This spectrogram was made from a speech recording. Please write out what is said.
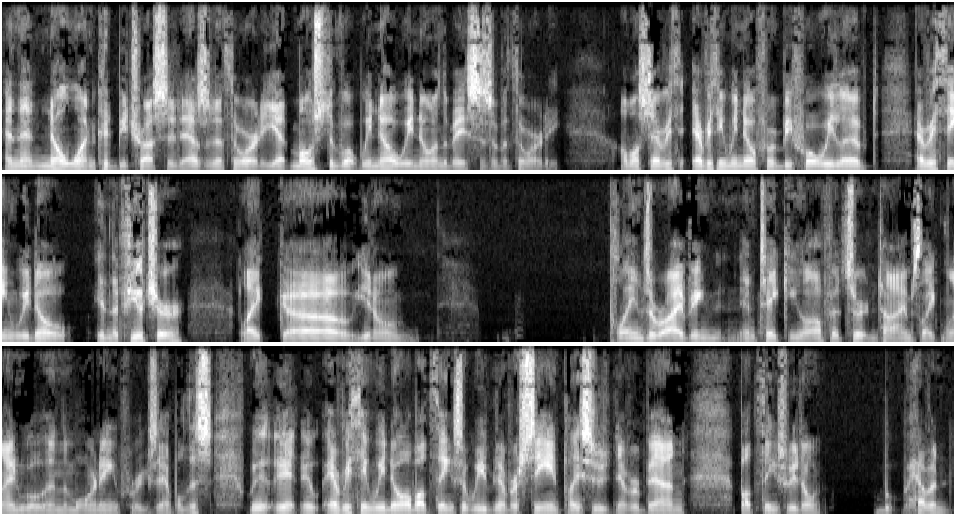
And then no one could be trusted as an authority yet most of what we know we know on the basis of authority almost everything everything we know from before we lived, everything we know in the future, like uh, you know planes arriving and taking off at certain times, like mine will in the morning, for example. This we, it, everything we know about things that we've never seen, places we've never been, about things we don't haven't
